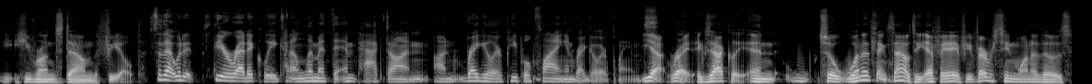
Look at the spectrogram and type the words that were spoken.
he runs down the field. So that would theoretically kind of limit the impact on on regular people flying in regular planes. Yeah, right, exactly. And so one of the things now is the FAA. If you've ever seen one of those,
